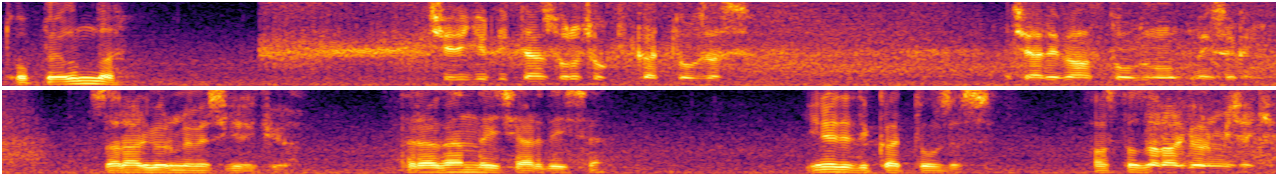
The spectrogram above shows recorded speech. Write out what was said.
Toplayalım da. İçeri girdikten sonra çok dikkatli olacağız. İçeride bir hasta olduğunu unutmayın sakın. Zarar görmemesi gerekiyor. Dragan da içerideyse. Yine de dikkatli olacağız. Hasta zarar görmeyecek.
